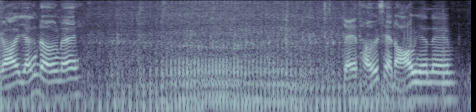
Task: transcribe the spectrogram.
Rồi dẫn đường đi. Chạy thử xe độ nha anh em.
